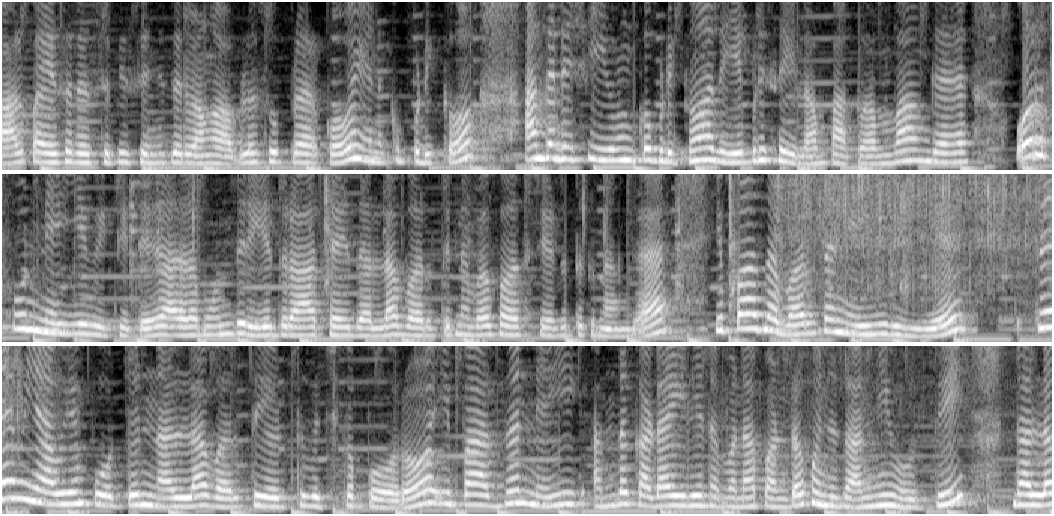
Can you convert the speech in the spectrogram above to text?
பால் பாயச ரெசிபி செஞ்சு தருவாங்க. அவ்வளோ சூப்பராக இருக்கும். எனக்கு பிடிக்கும். அந்த டிஷ் இவனுக்கும் பிடிக்கும். அது எப்படி செய்யலாம் பார்க்கலாம். வாங்க. ஒரு ஸ்பூன் நெய்யை விட்டுட்டு அதில் முந்திரி திராட்சை இதெல்லாம் வறுத்து நம்ம ஃபர்ஸ்ட் எடுத்துக்கினாங்க. இப்போ அந்த வறுத்த நெய்யிலேயே சேமியாவையும் போட்டு நல்லா நல்லா வறுத்து எடுத்து வச்சுக்க போகிறோம் இப்போ அந்த நெய் அந்த கடாயிலேயே நம்ம என்ன பண்ணுறோம் கொஞ்சம் தண்ணி ஊற்றி நல்லா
